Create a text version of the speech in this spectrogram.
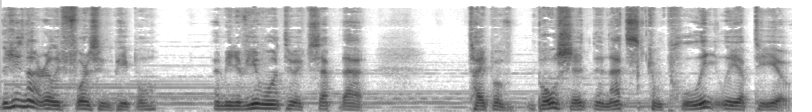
he's not really forcing people. I mean, if you want to accept that type of bullshit, then that's completely up to you.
